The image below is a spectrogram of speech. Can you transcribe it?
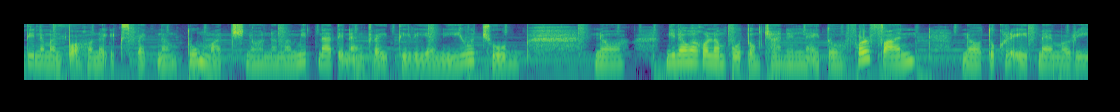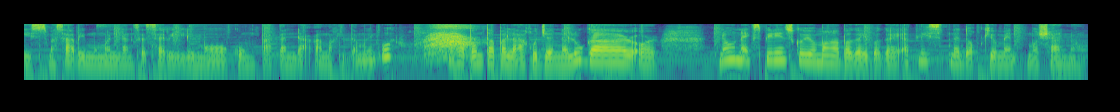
hindi naman po ako nag-expect ng too much, no, na ma-meet natin ang criteria ni YouTube, no. Ginawa ko lang po tong channel na ito for fun, no, to create memories, masabi mo man lang sa sarili mo kung tatanda ka, makita mo yun, uy, nakapunta pala ako dyan na lugar, or, no, na-experience ko yung mga bagay-bagay, at least na-document mo siya, no.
